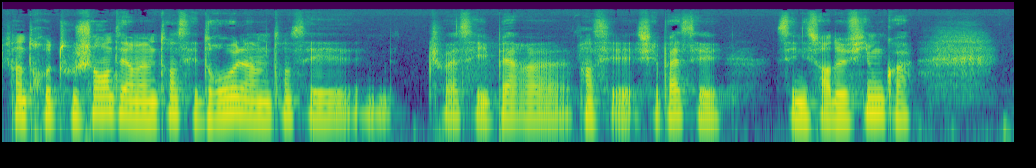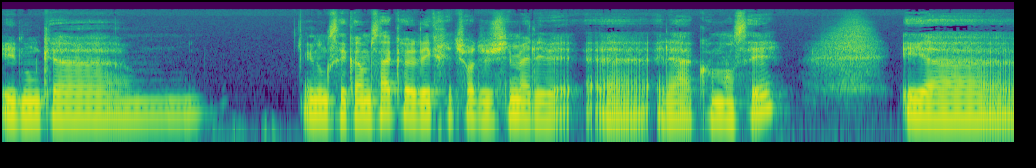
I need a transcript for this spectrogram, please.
enfin, trop touchante et en même temps, c'est drôle. En même temps, c'est, tu vois, c'est hyper, enfin, c'est, je sais pas, c'est, c'est une histoire de film, quoi. Et donc, et donc c'est comme ça que l'écriture du film elle est euh, elle a commencé. Et, euh,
